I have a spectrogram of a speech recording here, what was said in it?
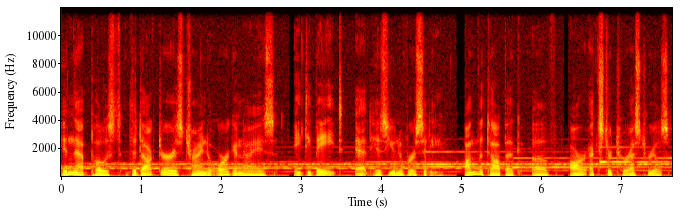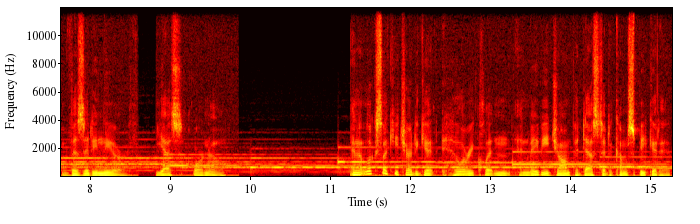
In that post, the doctor is trying to organize a debate at his university on the topic of Are extraterrestrials visiting the Earth? Yes or no? And it looks like he tried to get Hillary Clinton and maybe John Podesta to come speak at it.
